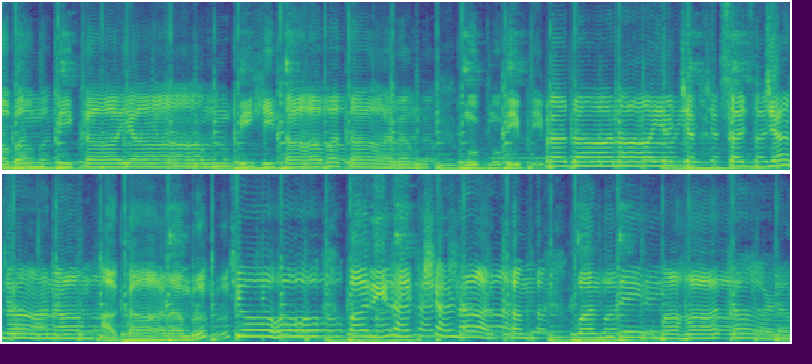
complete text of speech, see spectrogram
अवन्तिकायां विहितावतारं मुक्तिप्रदानाय च सज्जनानाम् अकालमृत्योः परिरक्षणार्थं वन्दे महाकालमहासुरेशं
